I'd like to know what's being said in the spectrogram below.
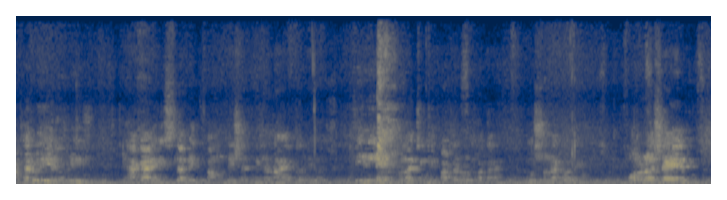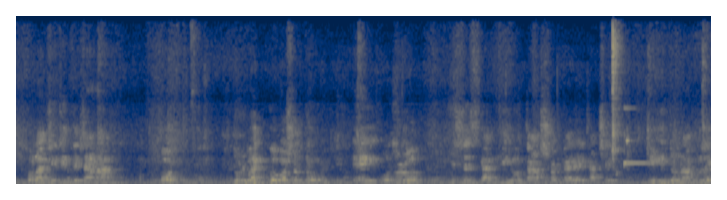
আঠারোই এপ্রিল ঢাকায় ইসলামিক ফাউন্ডেশন মিলনায়তনে তিনি খোলা চিঠি পাঠানোর কথা ঘোষণা করেন। মৌলানা সাহেব খোলা চিঠিতে জানান দুর্ভাগ্যবশত এই অনুরোধ মিসেস গান্ধী ও তার সরকারের কাছে গৃহীত না হলে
